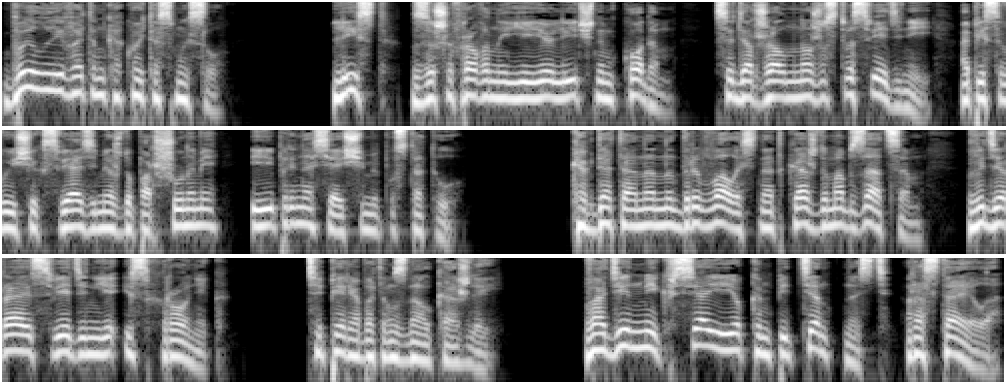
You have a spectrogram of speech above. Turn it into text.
Был ли в этом какой-то смысл? Лист, зашифрованный ее личным кодом, содержал множество сведений, описывающих связи между паршунами и приносящими пустоту. Когда-то она надрывалась над каждым абзацем, выдирая сведения из хроник. Теперь об этом знал каждый. В один миг вся ее компетентность растаяла.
